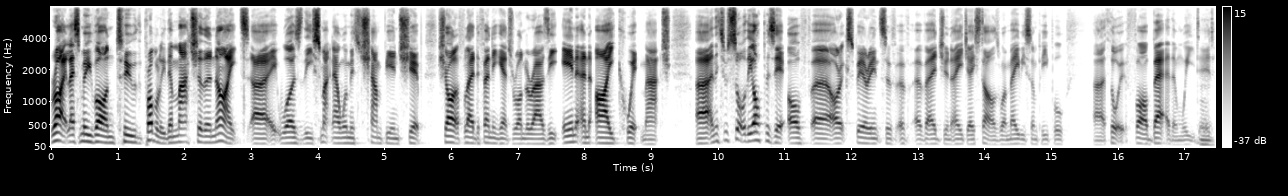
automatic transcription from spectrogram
Right, let's move on to the, probably the match of the night. Uh, it was the SmackDown Women's Championship. Charlotte Flair defending against Ronda Rousey in an I Quit match. Uh, and this was sort of the opposite of uh, our experience of, of, of Edge and AJ Styles, where maybe some people uh, thought it far better than we did.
